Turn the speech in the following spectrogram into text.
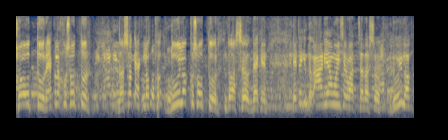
সত্তর এক লক্ষ সত্তর? দর্শক এক লক্ষ দুই লক্ষ সত্তর। দর্শক দেখেন এটা কিন্তু আড়িয়া মহিষের বাচ্চা দর্শক। দুই লক্ষ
